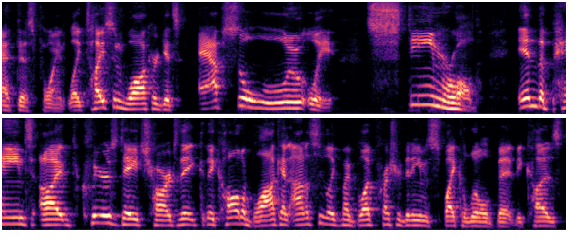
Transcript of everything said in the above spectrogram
at this point. Like Tyson Walker gets absolutely steamrolled in the paint, uh, clear as day charge. They they called a block, and honestly, like my blood pressure didn't even spike a little bit because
